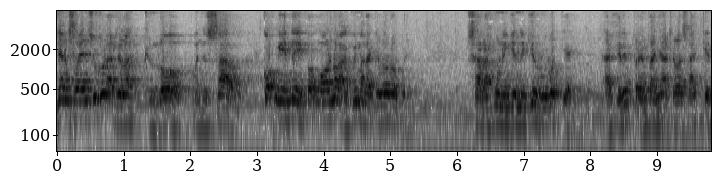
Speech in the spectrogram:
Yang selain syukur adalah gelo menyesal. Kok ngene kok ngono? Aku marake loro kowe. Sarafmu ning kene iki ruwet ya akhirnya perintahnya adalah sakit.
